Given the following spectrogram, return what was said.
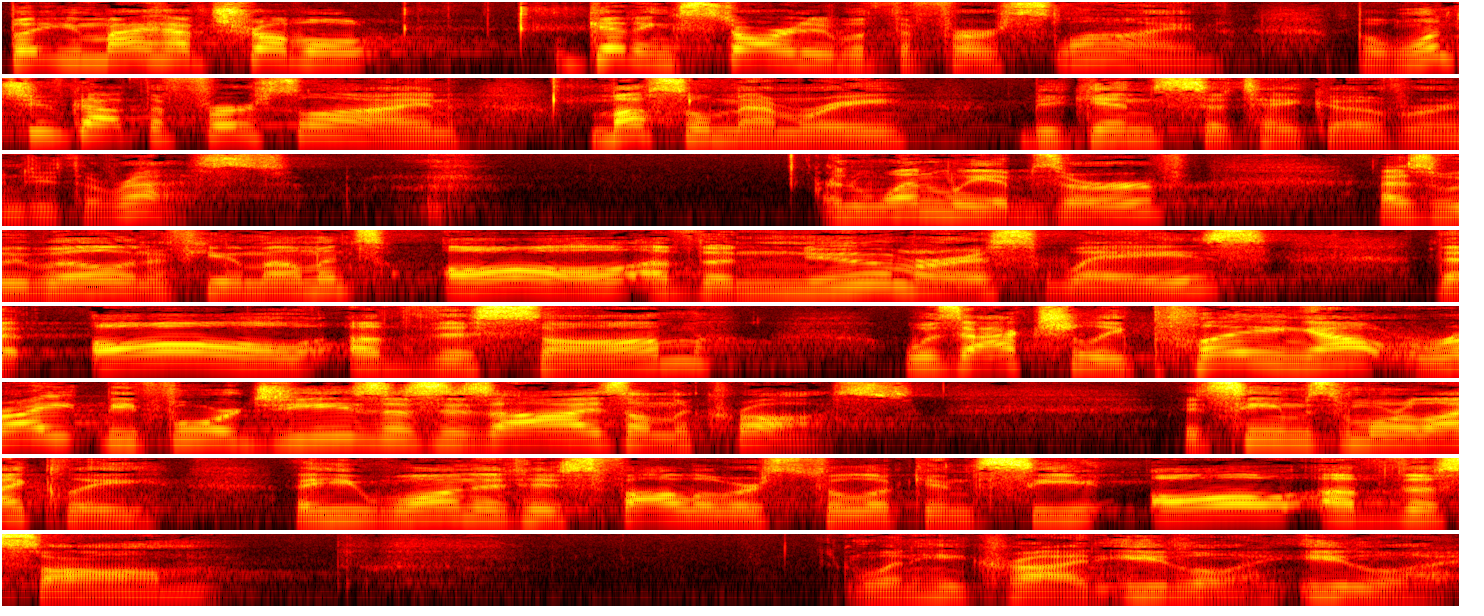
but you might have trouble getting started with the first line. But once you've got the first line, muscle memory begins to take over and do the rest. And when we observe, as we will in a few moments, all of the numerous ways that all of this psalm was actually playing out right before Jesus' eyes on the cross. It seems more likely that he wanted his followers to look and see all of the psalm when he cried, Eloi, Eloi,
